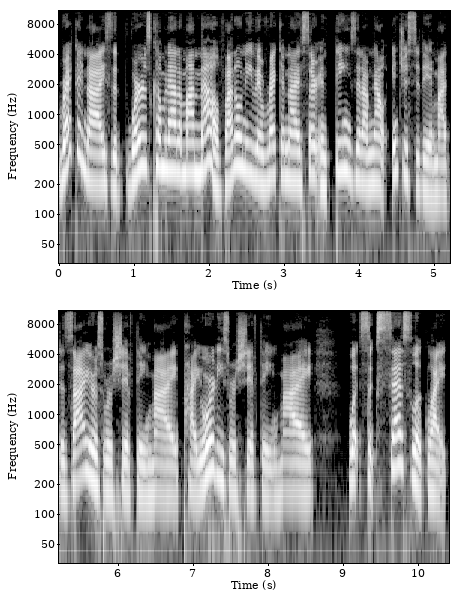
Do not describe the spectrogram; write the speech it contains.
recognize the words coming out of my mouth. I don't even recognize certain things that I'm now interested in. My desires were shifting, my priorities were shifting, my what success looked like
